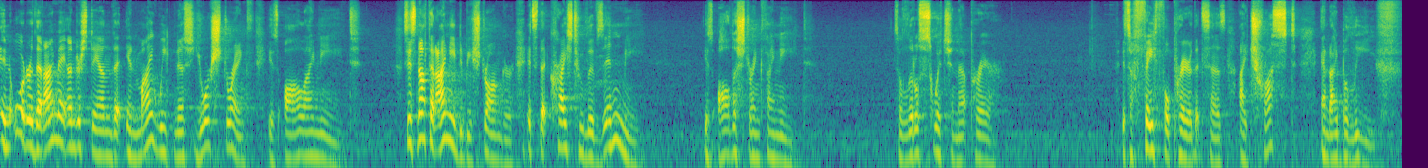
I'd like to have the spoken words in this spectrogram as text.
in order that I may understand that in my weakness, your strength is all I need. See, it's not that I need to be stronger, it's that Christ who lives in me is all the strength I need. It's a little switch in that prayer. It's a faithful prayer that says, I trust and I believe.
